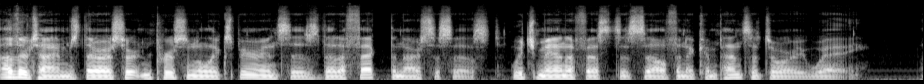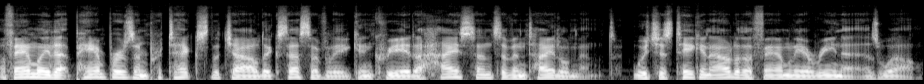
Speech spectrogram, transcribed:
Other times, there are certain personal experiences that affect the narcissist, which manifests itself in a compensatory way. A family that pampers and protects the child excessively can create a high sense of entitlement, which is taken out of the family arena as well.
